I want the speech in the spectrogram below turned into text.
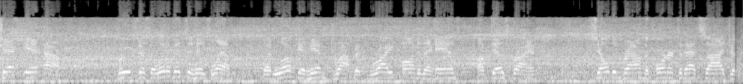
check it out. Moves just a little bit to his left, but look at him drop it right onto the hands of Dez Bryant. Sheldon Brown, the corner to that side.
